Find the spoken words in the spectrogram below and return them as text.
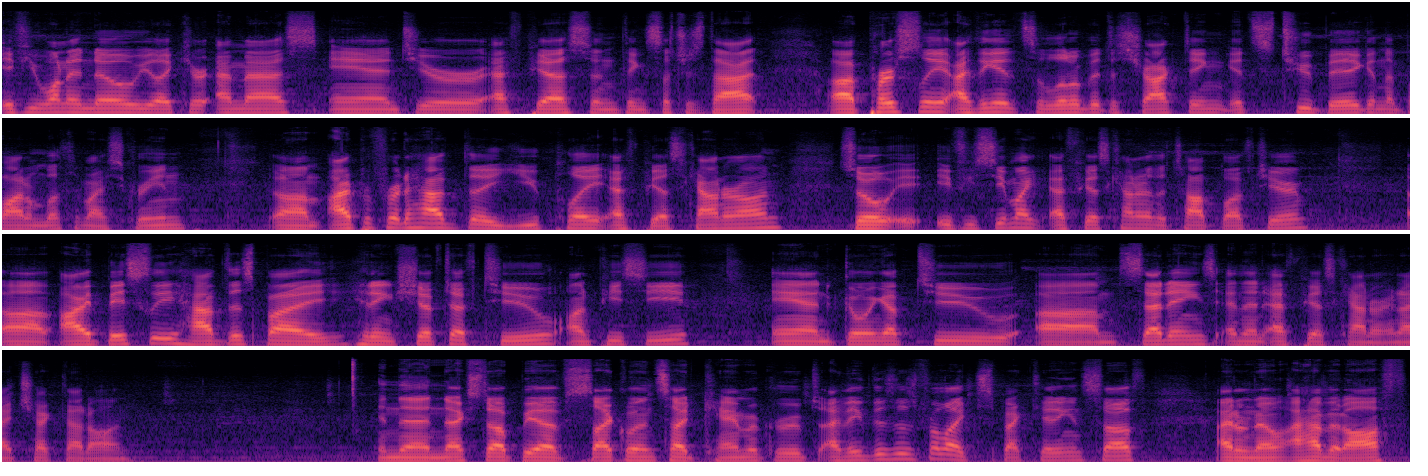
if you want to know like your MS and your FPS and things such as that. Uh, personally, I think it's a little bit distracting. It's too big in the bottom left of my screen. Um, I prefer to have the Uplay FPS counter on. So if you see my FPS counter in the top left here, uh, I basically have this by hitting Shift F2 on PC and going up to um, settings and then FPS counter, and I check that on. And then next up, we have cycle inside camera groups. I think this is for like spectating and stuff. I don't know. I have it off.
